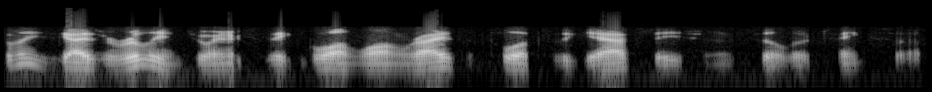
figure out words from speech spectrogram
some of these guys are really enjoying it because they can go on long rides and pull up to the gas station and fill their tanks up.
